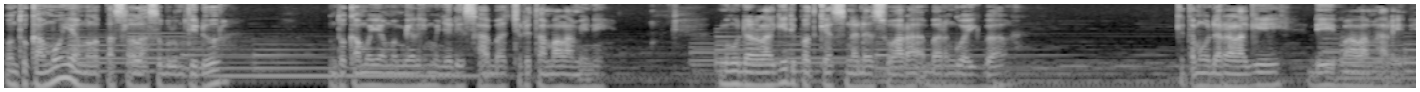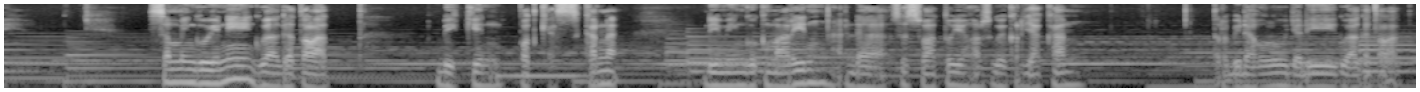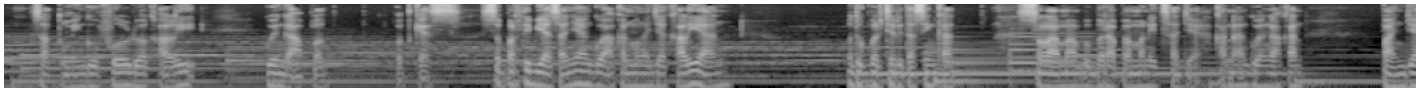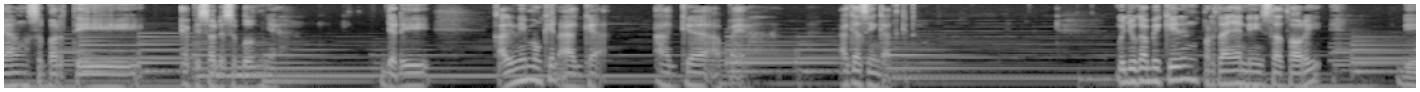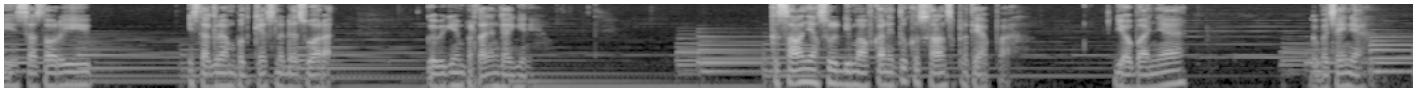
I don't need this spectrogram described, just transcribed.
Untuk kamu yang melepas lelah sebelum tidur, untuk kamu yang memilih menjadi sahabat cerita malam ini, mengudara lagi di podcast Nada Suara bareng gue Iqbal. Kita mengudara lagi di malam hari ini. Seminggu ini gue agak telat bikin podcast karena di minggu kemarin ada sesuatu yang harus gue kerjakan terlebih dahulu jadi gue agak telat satu minggu full dua kali gue nggak upload podcast. Seperti biasanya gue akan mengajak kalian untuk bercerita singkat selama beberapa menit saja karena gue nggak akan panjang seperti episode sebelumnya. Jadi kali ini mungkin agak agak apa ya agak singkat gitu. Gue juga bikin pertanyaan di instastory di instastory Instagram podcast nada suara gue bikin pertanyaan kayak gini kesalahan yang sulit dimaafkan itu kesalahan seperti apa jawabannya gue bacain ya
